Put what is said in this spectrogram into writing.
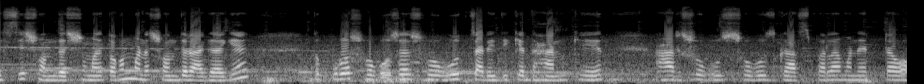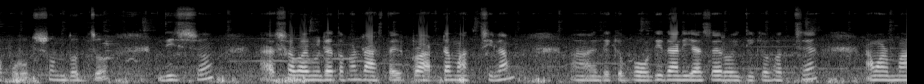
এসছে সন্ধ্যের সময়, তখন মানে সন্ধ্যের আগে আগে তো পুরো সবুজ আর সবুজ, চারিদিকে ধান ক্ষেত আর সবুজ সবুজ গাছপালা মানে একটা অপরূপ সৌন্দর্য দৃশ্য। আর সবাই মিলে তখন রাস্তায় একটু আড্ডা মারছিলাম। এদিকে বৌদি দাঁড়িয়ে আছে আর ওইদিকে হচ্ছে আমার মা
